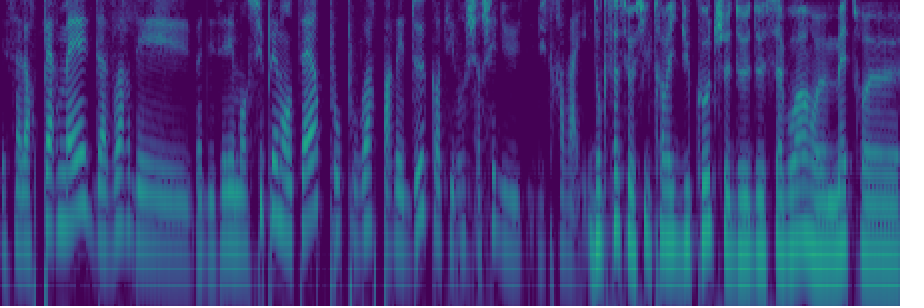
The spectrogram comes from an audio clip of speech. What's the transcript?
et ça leur permet d'avoir des, bah, des éléments supplémentaires pour pouvoir parler d'eux quand ils vont chercher du, du travail. Donc ça, c'est aussi le travail du coach de, de savoir euh, mettre euh,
